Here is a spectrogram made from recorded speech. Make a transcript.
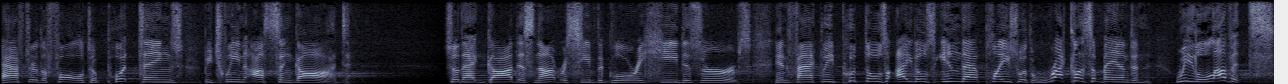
after the fall, to put things between us and God so that God does not receive the glory he deserves. In fact, we put those idols in that place with reckless abandon. We love it,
